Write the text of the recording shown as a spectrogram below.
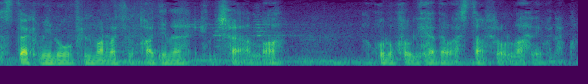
نستكمل في المرة القادمة إن شاء الله. أقول قولي هذا وأستغفر الله لي ولكم.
